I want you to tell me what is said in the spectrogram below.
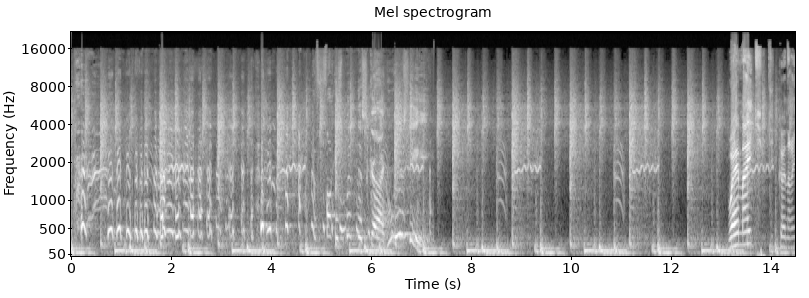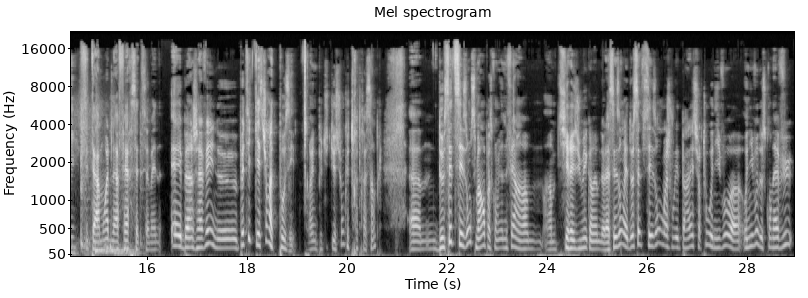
fuck is with this guy? Who is he? Ouais Mike, petite connerie, c'était à moi de la faire cette semaine. Eh ben j'avais une petite question à te poser. Une petite question qui est très très simple. Euh, de cette saison, c'est marrant parce qu'on vient de faire un, un petit résumé quand même de la saison, et de cette saison, moi je voulais te parler surtout au niveau, euh, au niveau de ce qu'on a vu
